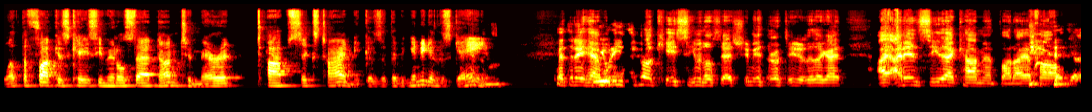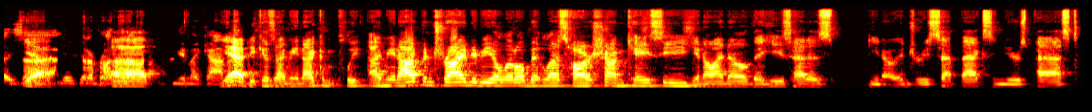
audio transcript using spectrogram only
what the fuck has Casey Mittelstadt done to merit top six time? Because at the beginning of this game, What do you think about Casey Mittelstadt? Shoot me in the rotation. The other guy, I, I didn't see that comment, but I apologize. yeah, uh, brought that uh, my comment. Yeah, because I mean, I complete. I mean, I've been trying to be a little bit less harsh on Casey. You know, I know that he's had his you know injury setbacks in years past.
